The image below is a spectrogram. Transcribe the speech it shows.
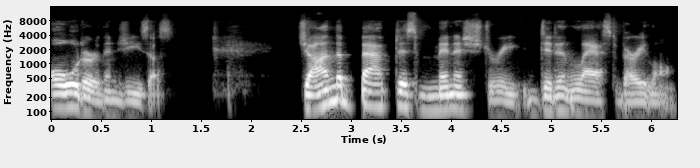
older than Jesus. John the Baptist ministry didn't last very long.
